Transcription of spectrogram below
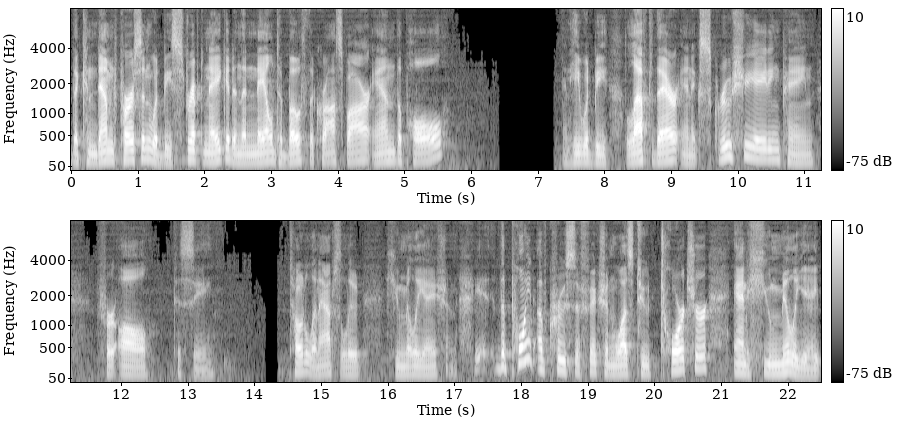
the condemned person would be stripped naked and then nailed to both the crossbar and the pole. And he would be left there in excruciating pain for all to see. Total and absolute humiliation. The point of crucifixion was to torture and humiliate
